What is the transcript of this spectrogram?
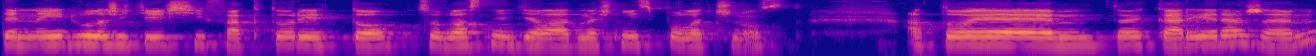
Ten nejdůležitější faktor je to, co vlastně dělá dnešní společnost. A to je, to je kariéra žen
